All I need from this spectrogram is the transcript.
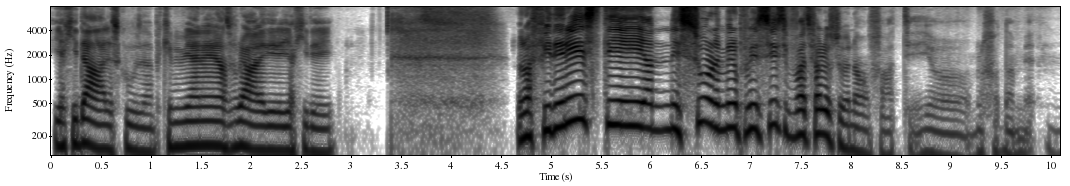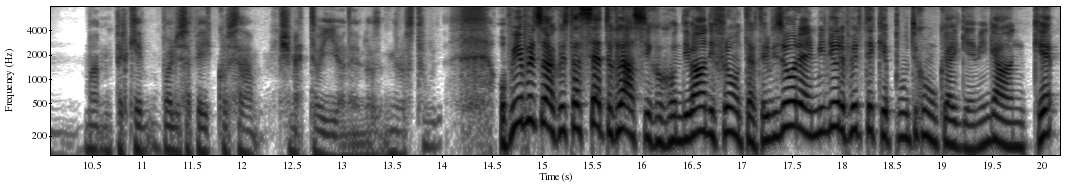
Yakidale, scusa, perché mi viene naturale dire Yakidale. Non affideresti a nessuno, nemmeno professionisti, per farti fare lo studio? No, infatti, io me lo fa da me. Ma perché voglio sapere cosa ci metto io nello, nello studio. Opinione personale, questo assetto classico con divano di fronte al televisore è il migliore per te che punti comunque al gaming. Anche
